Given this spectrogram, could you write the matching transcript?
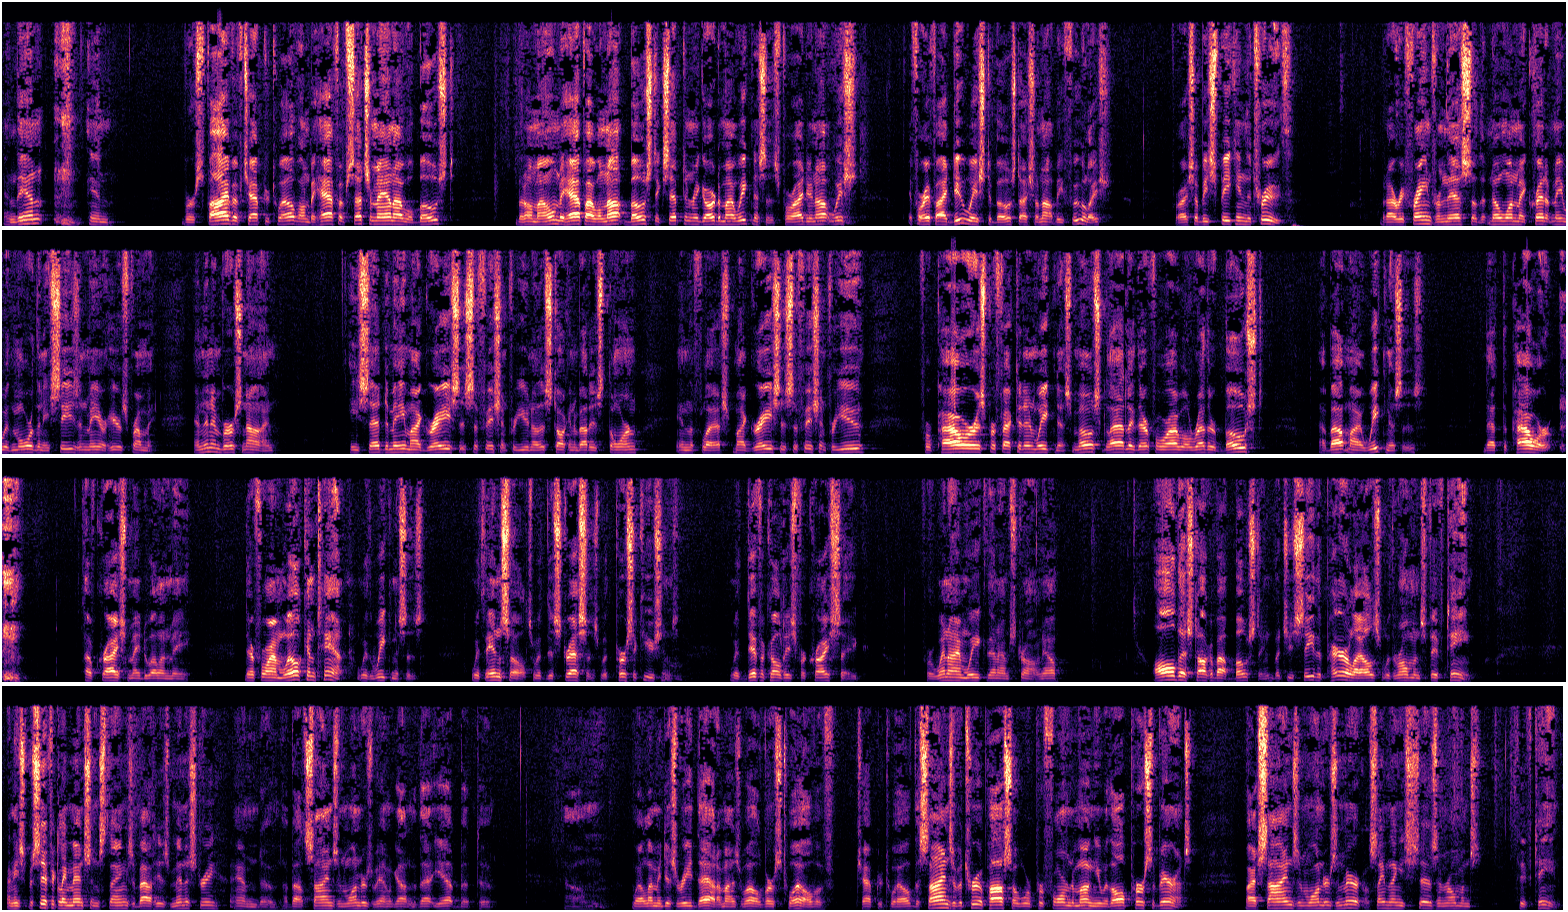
And then in verse 5 of chapter 12, on behalf of such a man I will boast but on my own behalf, I will not boast except in regard to my weaknesses, for I do not wish, for if I do wish to boast, I shall not be foolish, for I shall be speaking the truth. But I refrain from this so that no one may credit me with more than he sees in me or hears from me. And then in verse 9, he said to me, My grace is sufficient for you. Now, this is talking about his thorn in the flesh. My grace is sufficient for you for power is perfected in weakness. Most gladly, therefore, I will rather boast about my weaknesses, that the power of Christ may dwell in me. Therefore, I'm well content with weaknesses, with insults, with distresses, with persecutions, with difficulties for Christ's sake. For when I'm weak, then I'm strong. Now, all this talk about boasting, but you see the parallels with Romans 15. And he specifically mentions things about his ministry and uh, about signs and wonders. We haven't gotten to that yet, but uh, um, well, let me just read that. I might as well. Verse 12 of chapter 12. The signs of a true apostle were performed among you with all perseverance by signs and wonders and miracles. Same thing he says in Romans 15.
